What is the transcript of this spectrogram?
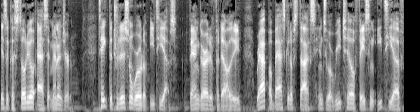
is a custodial asset manager. Take the traditional world of ETFs, Vanguard and Fidelity, wrap a basket of stocks into a retail facing ETF,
